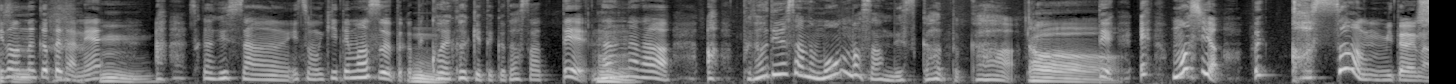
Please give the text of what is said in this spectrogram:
いろんな方がね、うん。あ坂口さんいつも聞いてますとかって声かけてくださって、うん。なんなら、あプロデューサーの門馬さんですかとか。あでえもしやえカッサンみたいな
